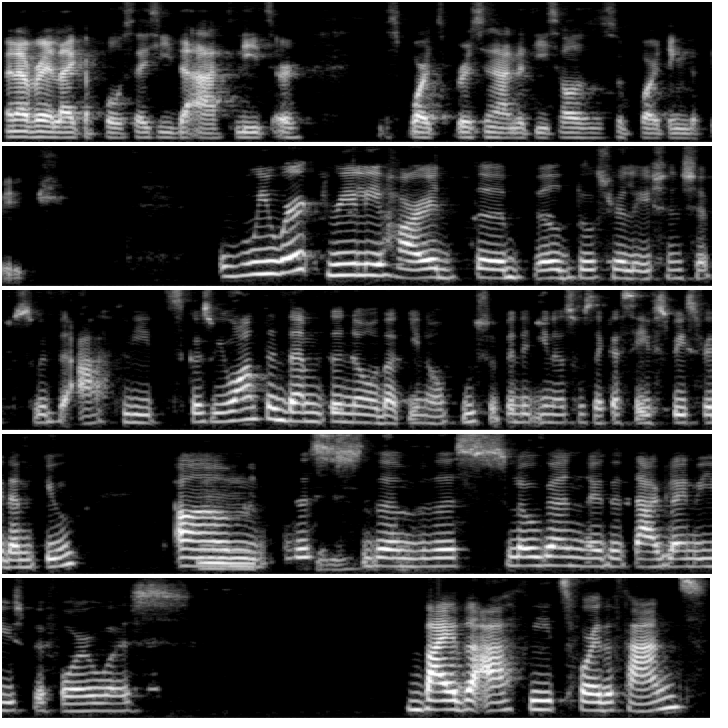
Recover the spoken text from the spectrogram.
whenever I like a post, I see the athletes or the sports personalities also supporting the page. we worked really hard to build those relationships with the athletes because we wanted them to know that you know Puso Pilipinas was like a safe space for them too. Um, this the the slogan or the tagline we used before was by the athletes for the fans.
